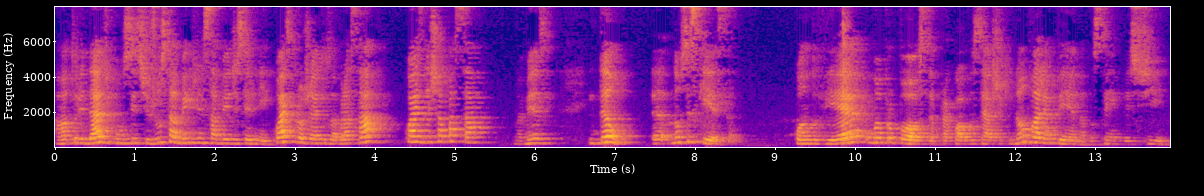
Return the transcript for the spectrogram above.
A maturidade consiste justamente em saber discernir quais projetos abraçar, quais deixar passar, não é mesmo? Então, eh, não se esqueça, quando vier uma proposta para a qual você acha que não vale a pena você investir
